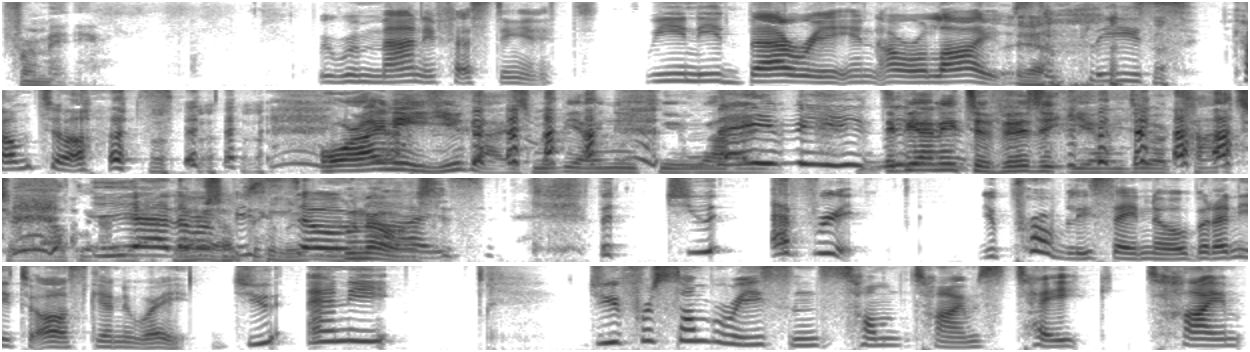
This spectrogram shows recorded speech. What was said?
for me. We were manifesting it. We need Barry in our lives. Yeah. So please come to us. or I need you guys. Maybe I need to. Uh, maybe. Maybe I need to visit you and do a concert out there. Yeah, that would be so Who knows? nice. But do you ever? You probably say no, but I need to ask anyway. Do you any? Do you, for some reason, sometimes take time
